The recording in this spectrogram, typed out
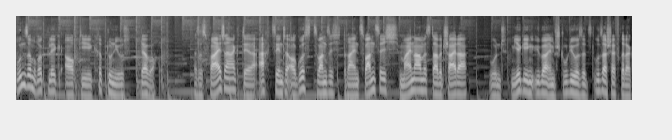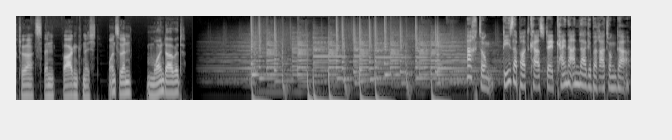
unserem Rückblick auf die Krypto News der Woche. Es ist Freitag, der 18. August 2023. Mein Name ist David Scheider und mir gegenüber im Studio sitzt unser Chefredakteur Sven Wagenknecht. Moin Sven. Moin David. Achtung, dieser Podcast stellt keine Anlageberatung dar.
